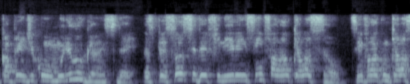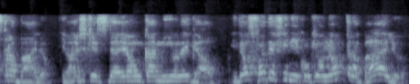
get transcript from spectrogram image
que eu aprendi com o Murilo Gans, daí. As pessoas se definirem sem falar o que elas são, sem falar com o que elas trabalham. Eu acho que esse daí é um caminho legal. Então, se for definir com o que eu não trabalho,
